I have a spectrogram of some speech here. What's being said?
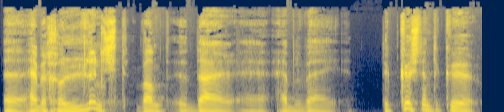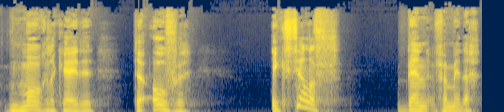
hebben geluncht. Want daar hebben wij de kust en de keur mogelijkheden te over. Ik zelf ben vanmiddag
